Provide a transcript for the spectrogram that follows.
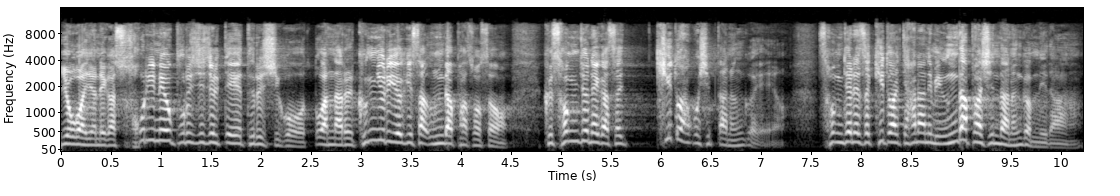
여호와여 내가 소리내어 부르짖을 때에 들으시고 또한 나를 극률히 여기사 응답하소서. 그 성전에 가서 기도하고 싶다는 거예요. 성전에서 기도할 때 하나님이 응답하신다는 겁니다.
